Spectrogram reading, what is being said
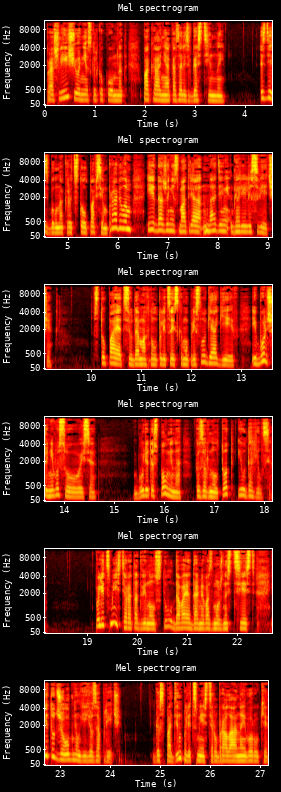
Прошли еще несколько комнат, пока они оказались в гостиной. Здесь был накрыт стол по всем правилам, и даже несмотря на день горели свечи. «Ступай отсюда», — махнул полицейскому прислуге Агеев, — «и больше не высовывайся». «Будет исполнено», — козырнул тот и удалился. Полицмейстер отодвинул стул, давая даме возможность сесть, и тут же обнял ее за плечи. «Господин полицмейстер», — убрала она его руки,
